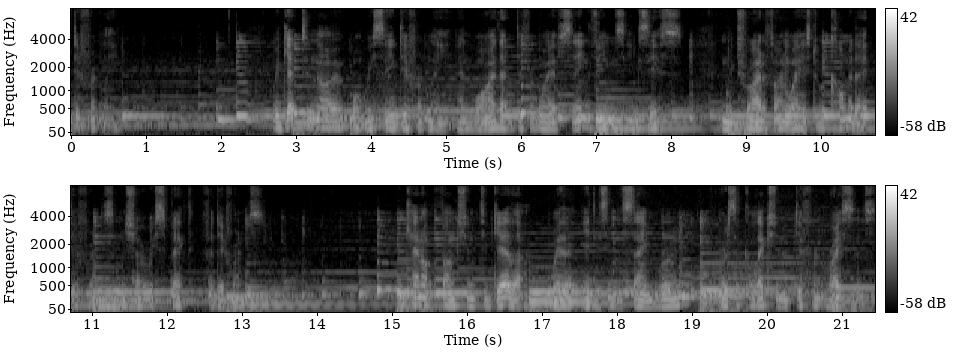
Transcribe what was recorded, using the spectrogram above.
differently. We get to know what we see differently and why that different way of seeing things exists, we try to find ways to accommodate difference and show respect for difference. We cannot function together, whether it is in the same room or as a collection of different races,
